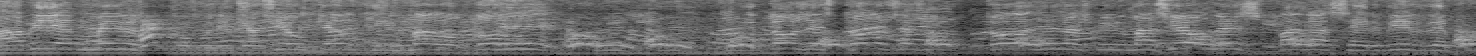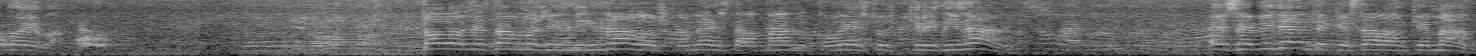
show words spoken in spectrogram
habían medios de comunicación que han filmado todo. Entonces todos esos- todas esas filmaciones van a servir de prueba. Todos estamos indignados con, esta mano, con estos criminales. Es evidente que estaban quemando.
